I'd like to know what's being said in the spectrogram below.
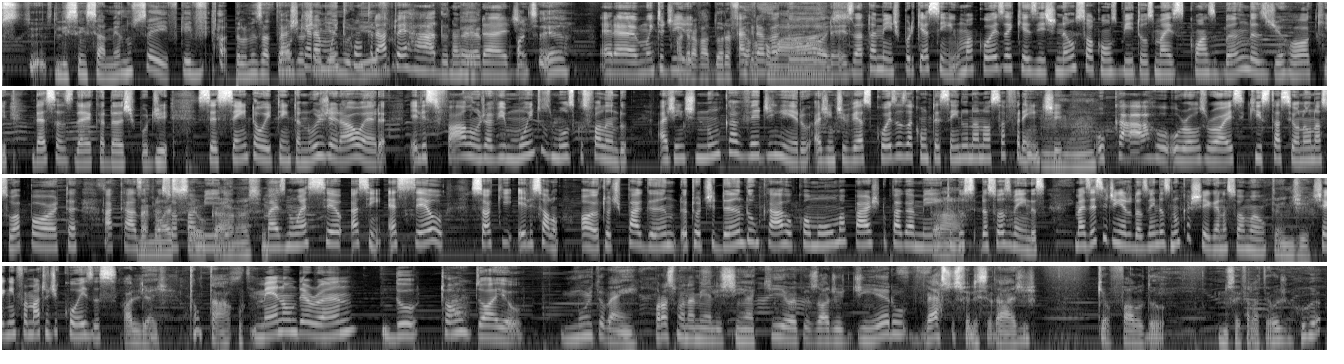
licenciamento, não sei. Fiquei, ah, pelo menos até Eu onde acho eu que era cheguei muito no contrato livro. errado, na É, verdade. Pode ser. Era muito de A gravadora a ficava gravadora, com mais. exatamente. Porque assim, uma coisa que existe não só com os Beatles, mas com as bandas de rock dessas décadas, tipo, de 60, 80 no geral, era. Eles falam, já vi muitos músicos falando. A gente nunca vê dinheiro, a gente vê as coisas acontecendo na nossa frente. Uhum. O carro, o Rolls Royce que estacionam na sua porta, a casa é sua seu família. carro, não é seu. Mas não é seu. Assim, é seu, só que eles falam: Ó, eu tô te pagando, eu tô te dando um carro como uma parte do pagamento Tá. dos- das suas vendas. Mas esse dinheiro das vendas nunca chega na sua mão. Entendi. Chega em formato de coisas. Olha aí. Então tá. Man on the Run, do Tom Doyle. Muito bem. Próximo na minha listinha aqui é o episódio Dinheiro versus Felicidade, que eu falo do, não sei falar até hoje, Ruga.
